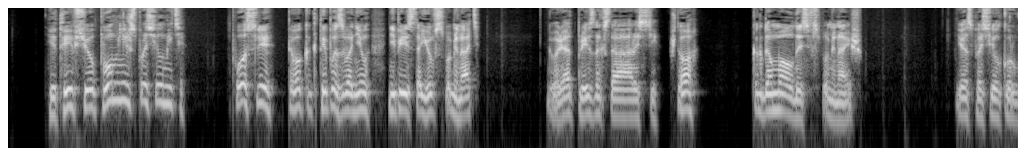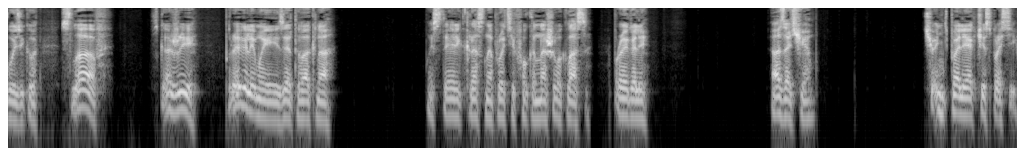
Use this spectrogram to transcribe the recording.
— И ты все помнишь? — спросил Митя. — После того, как ты позвонил, не перестаю вспоминать. Говорят, признак старости. Что? Когда молодость вспоминаешь? Я спросил Кургузикова. — Слав, скажи, прыгали мы из этого окна? Мы стояли как раз напротив окон нашего класса. Прыгали. — А зачем? — Что-нибудь полегче спроси.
